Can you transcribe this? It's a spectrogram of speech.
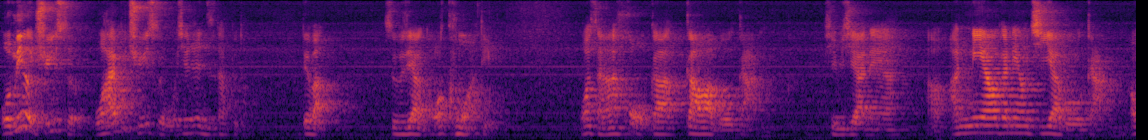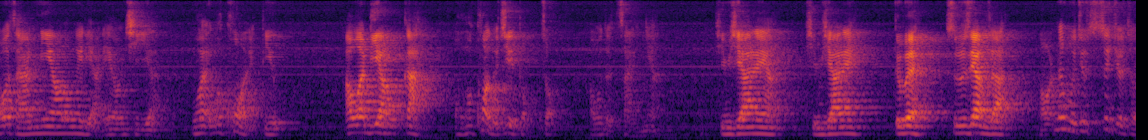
我没有取舍，我还不取舍，我先认知它不同，对吧？是不是这样？我看到，我知影虎甲狗也无共，是不是安尼啊？啊，啊猫甲猫鼠也无共，啊我知影猫拢会掠猫鼠啊，我我看会到，啊我了解，我看到这个动作，啊我就知影，是不是安尼啊？是不是安尼？对不对？是不是这样子啊？好，那么就这叫做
